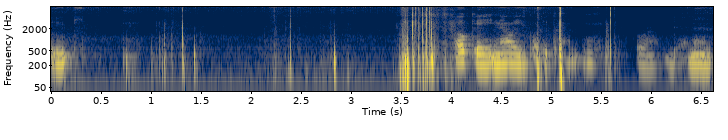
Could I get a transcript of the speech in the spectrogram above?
it. Oops. Okay, now he's got a gun. Right,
